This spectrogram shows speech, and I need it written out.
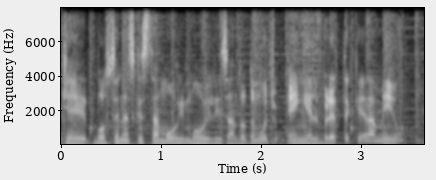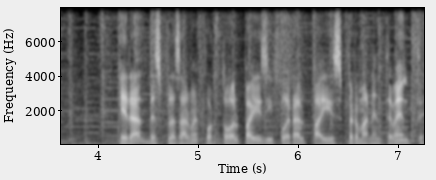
que vos tenés que estar movi- movilizándote mucho. En el brete que era mío, era desplazarme por todo el país y fuera del país permanentemente.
